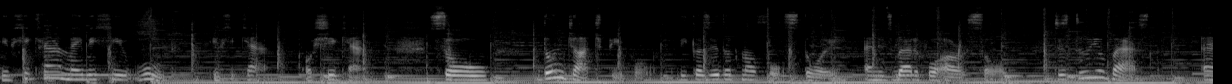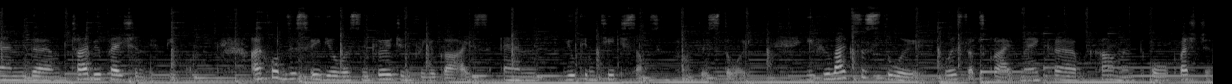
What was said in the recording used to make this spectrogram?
if he can maybe he would if he can or she can so don't judge people because you don't know full story and it's better for our soul. Just do your best and um, try to be patient with people. I hope this video was encouraging for you guys and you can teach something from this story. If you like the story, please subscribe, make a comment or question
